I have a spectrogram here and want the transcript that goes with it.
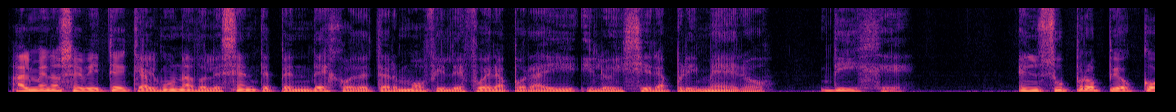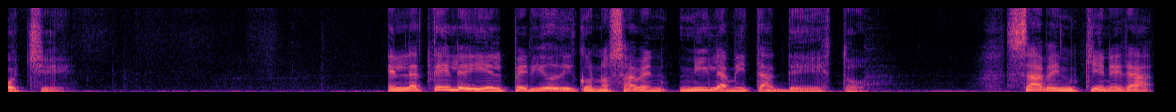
Al menos evité que algún adolescente pendejo de Termófile fuera por ahí y lo hiciera primero. Dije, en su propio coche. En la tele y el periódico no saben ni la mitad de esto saben quién era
